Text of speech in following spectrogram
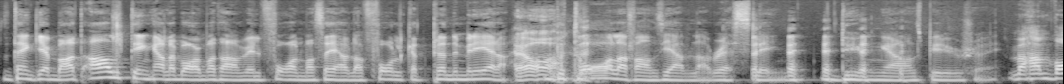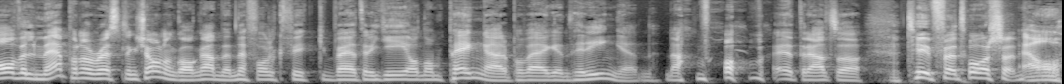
så tänker jag bara att allting handlar bara om att han vill få en massa jävla folk att prenumerera. Ja. Och betala för hans jävla wrestling-dynga han spyr ur sig. Men han var väl med på någon wrestling-show någon gång, när folk fick det, ge honom pengar på vägen till ringen? När han var, vad heter det, alltså, typ för ett år sedan. Ja,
